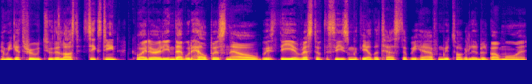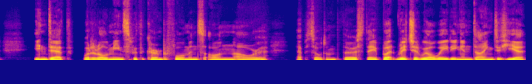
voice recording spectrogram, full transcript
and we get through to the last 16. Quite early, and that would help us now with the rest of the season with the other tests that we have, and we'll talk a little bit about more in depth what it all means with the current performance on our episode on Thursday. But Richard, we're waiting and dying to hear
